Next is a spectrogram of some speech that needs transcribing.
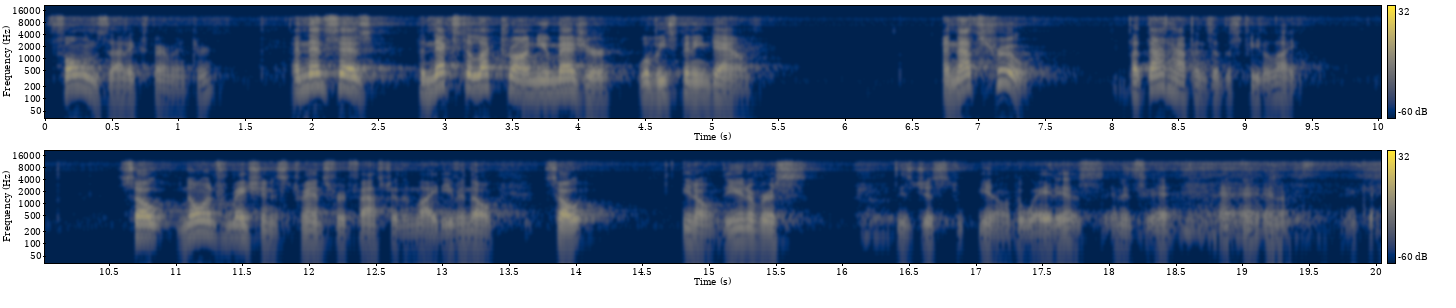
phones that experimenter and then says, the next electron you measure will be spinning down. And that's true, but that happens at the speed of light. So no information is transferred faster than light, even though, so, you know, the universe is just, you know, the way it is. And it's, uh, uh, uh, okay.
